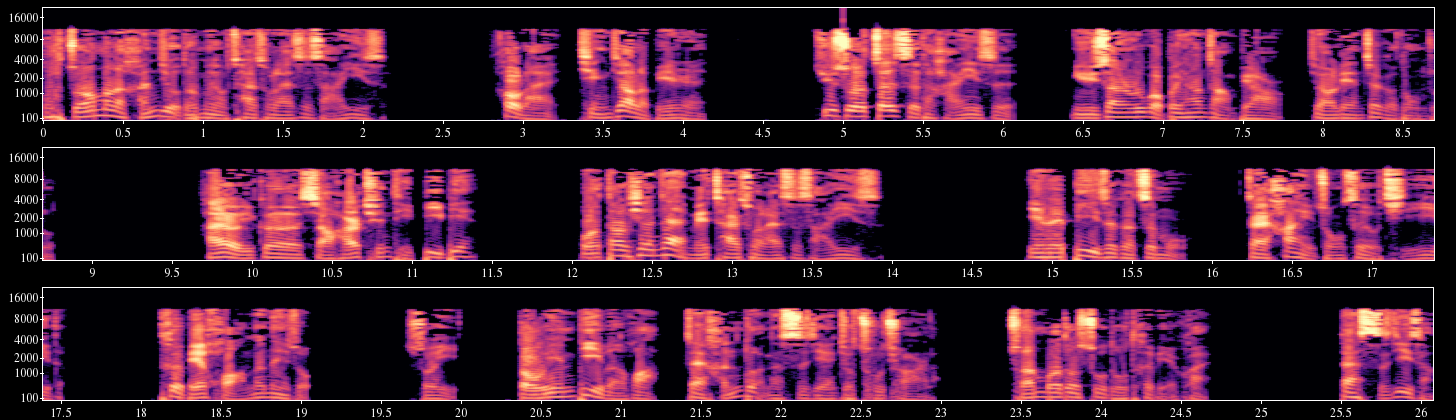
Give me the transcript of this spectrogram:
我琢磨了很久都没有猜出来是啥意思。后来请教了别人，据说真实的含义是女生如果不想长膘就要练这个动作。还有一个小孩群体必变，我到现在没猜出来是啥意思。因为 “b” 这个字母在汉语中是有歧义的，特别黄的那种，所以抖音 “b” 文化在很短的时间就出圈了，传播的速度特别快。但实际上，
